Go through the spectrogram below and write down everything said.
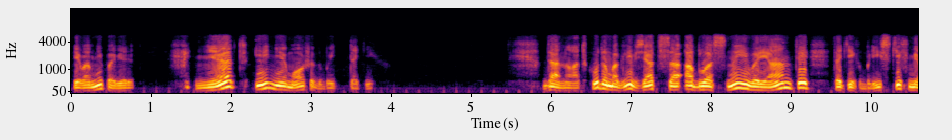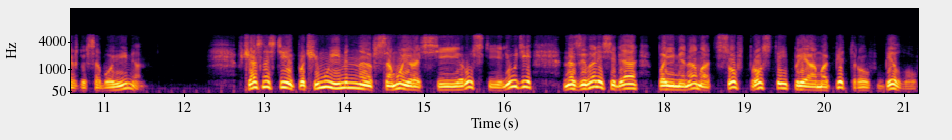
и вам не поверят. Нет и не может быть таких. Да, но откуда могли взяться областные варианты таких близких между собой имен? В частности, почему именно в самой России русские люди называли себя по именам отцов просто и прямо Петров, Белов?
